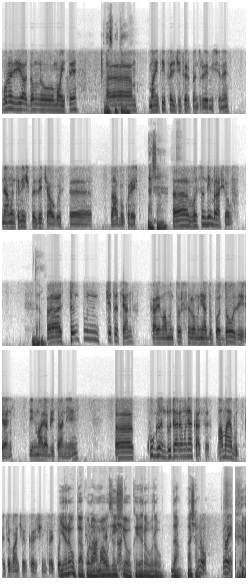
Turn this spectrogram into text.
Bună ziua, domnul Moise. Vă ascultăm. Uh, mai întâi felicitări pentru emisiune. Ne-am întâlnit și pe 10 august uh, la București. Așa. Uh, vă sunt din Brașov. Da. Uh, sunt un cetățean care m-am întors în România după 20 de ani din Marea Britanie, uh, cu gândul de a rămâne acasă. Am mai avut câteva încercări și în trecut. E rău pe acolo, am auzit și eu că e rău, rău. Da, așa. Nu, nu este. Chiar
